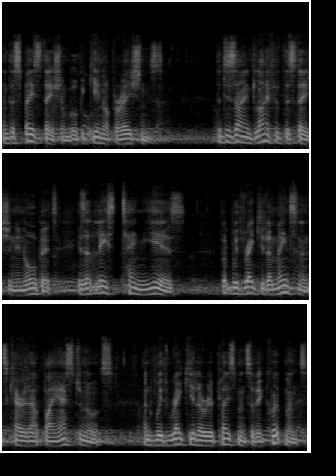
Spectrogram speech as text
and the space station will begin operations. The designed life of the station in orbit is at least 10 years, but with regular maintenance carried out by astronauts and with regular replacements of equipment,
